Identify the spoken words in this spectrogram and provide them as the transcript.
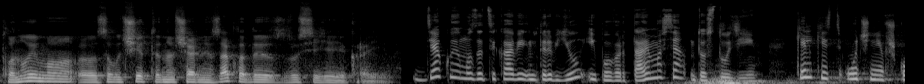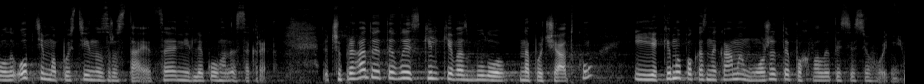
плануємо е, залучити навчальні заклади з усієї країни. Дякуємо за цікаві інтерв'ю і повертаємося до студії. Кількість учнів школи Оптіма постійно зростає. Це ні для кого не секрет. Чи пригадуєте ви, скільки вас було на початку, і якими показниками можете похвалитися сьогодні?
